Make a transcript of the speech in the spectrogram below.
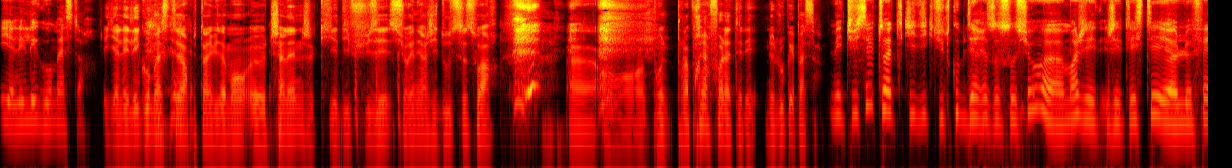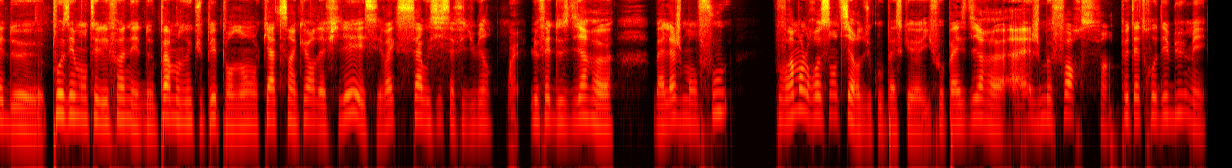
Et il y a les Lego Masters. Et il y a les Lego Masters, putain, évidemment, euh, Challenge qui est diffusé sur Énergie 12 ce soir euh, en- pour, pour la première fois à la télé. Ne loupez pas ça. Mais tu sais, toi qui dis que tu te coupes des réseaux sociaux, euh, moi j'ai testé le fait de poser mon téléphone et de ne pas m'en occuper pendant 4-5 heures d'affilée. Et c'est vrai que ça aussi, ça fait du bien. Ouais. Le fait de se dire, bah là je m'en fous. Il faut vraiment le ressentir du coup, parce qu'il ne faut pas se dire, Ah, je me force. Enfin, peut-être au début, mais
